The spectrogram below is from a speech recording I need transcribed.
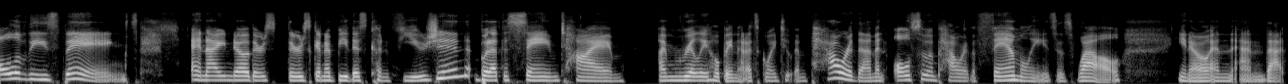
all of these things. And i know there's there's going to be this confusion but at the same time i'm really hoping that it's going to empower them and also empower the families as well you know and and that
